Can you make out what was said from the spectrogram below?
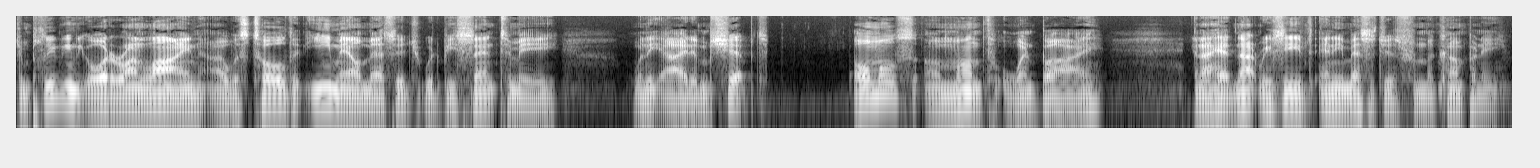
Completing the order online, I was told an email message would be sent to me when the item shipped. Almost a month went by, and I had not received any messages from the company.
